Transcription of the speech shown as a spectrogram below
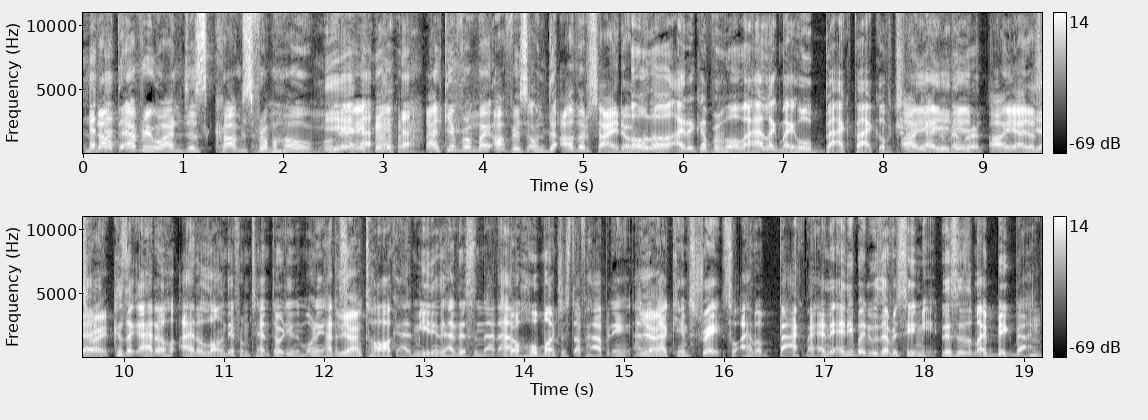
not everyone just comes from home. Okay, I came from my office on the other side of. Hold on, I didn't come from home. I had like my whole backpack of oh trekking. yeah, you remember? did. Oh yeah, that's yeah, right. Because like I had a I had a long day from ten thirty in the morning. I had a Yeah. school talk. I had meetings. I had this and that. I had a whole bunch of stuff happening, and then I came straight. So I have a backpack. And anybody who's ever seen me, this is my big bag.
